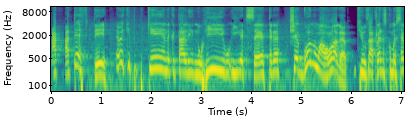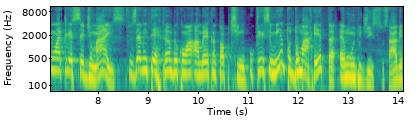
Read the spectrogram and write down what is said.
a, a, TFT é uma equipe pequena que tá ali no Rio e etc. Chegou numa hora que os atletas começaram a crescer demais, fizeram intercâmbio com a American Top Team. O crescimento do Marreta é muito disso, sabe?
